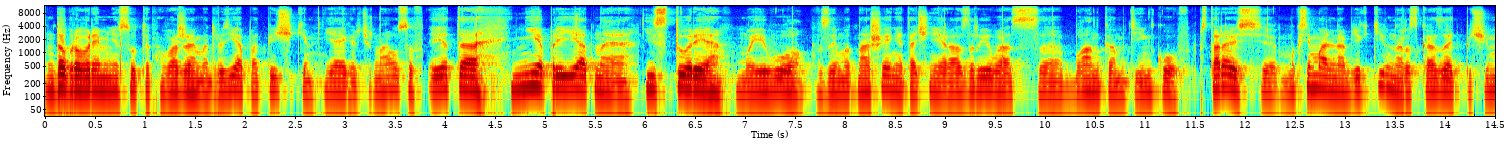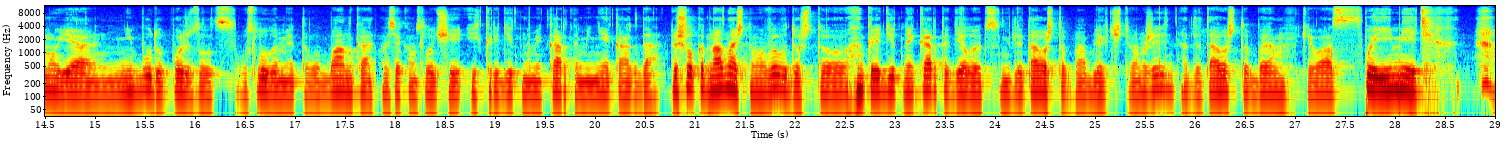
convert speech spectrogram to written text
Доброго времени суток, уважаемые друзья, подписчики. Я Игорь Черноусов. Это неприятная история моего взаимоотношения, точнее разрыва с банком Тиньков. Постараюсь максимально объективно рассказать, почему я не буду пользоваться услугами этого банка, во всяком случае их кредитными картами никогда. Пришел к однозначному выводу, что кредитные карты делаются не для того, чтобы облегчить вам жизнь, а для того, чтобы вас поиметь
